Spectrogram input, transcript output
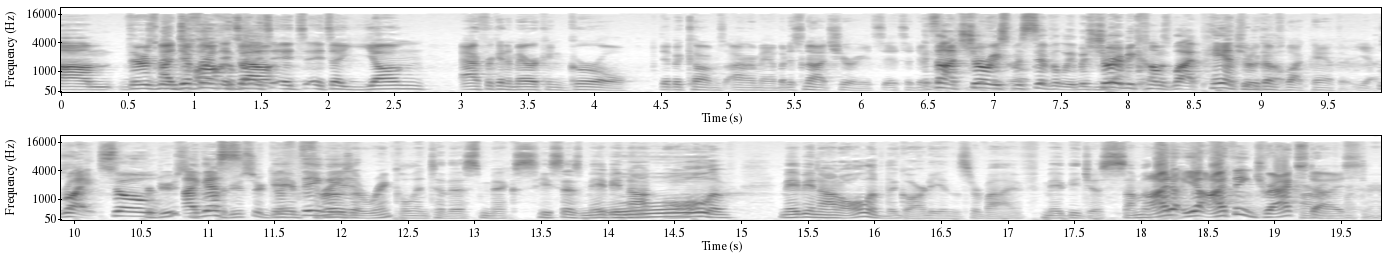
um, there's been A different. talk It's, about it's it's it's a young African American girl that becomes Iron Man, but it's not Shuri. It's it's a different. it's not Shuri specifically, but Shuri No. becomes Black Panther. She becomes though. Black Panther. Yes. Right. So producer, I guess producer the Gabe thing throws is, a wrinkle into this mix. He says maybe not all of maybe not all of the Guardians survive. Maybe just some of them. I don't. Yeah, I think Drax All right, dies three.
